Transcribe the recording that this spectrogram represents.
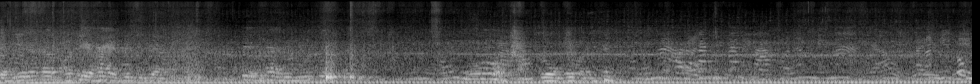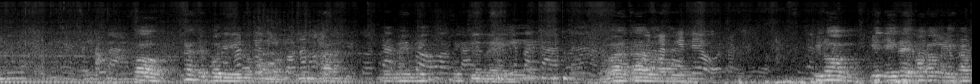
อย่างนี้นะครับเขาเที่ให้เป็นสิ่งอย่างเที่ให้เป็นนิ้วเลยโอ้ลงได้หมดเลย ก็น่าจะพอดีครับผมไม่ไม่ไม่ไม่เกินแรงแต่ว่าถ้าเราพี่น้องคิดเองได้ไหมครับเองครับ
